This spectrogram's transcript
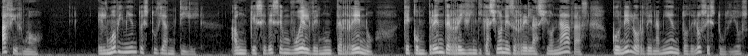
afirmó el movimiento estudiantil, aunque se desenvuelve en un terreno que comprende reivindicaciones relacionadas con el ordenamiento de los estudios,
